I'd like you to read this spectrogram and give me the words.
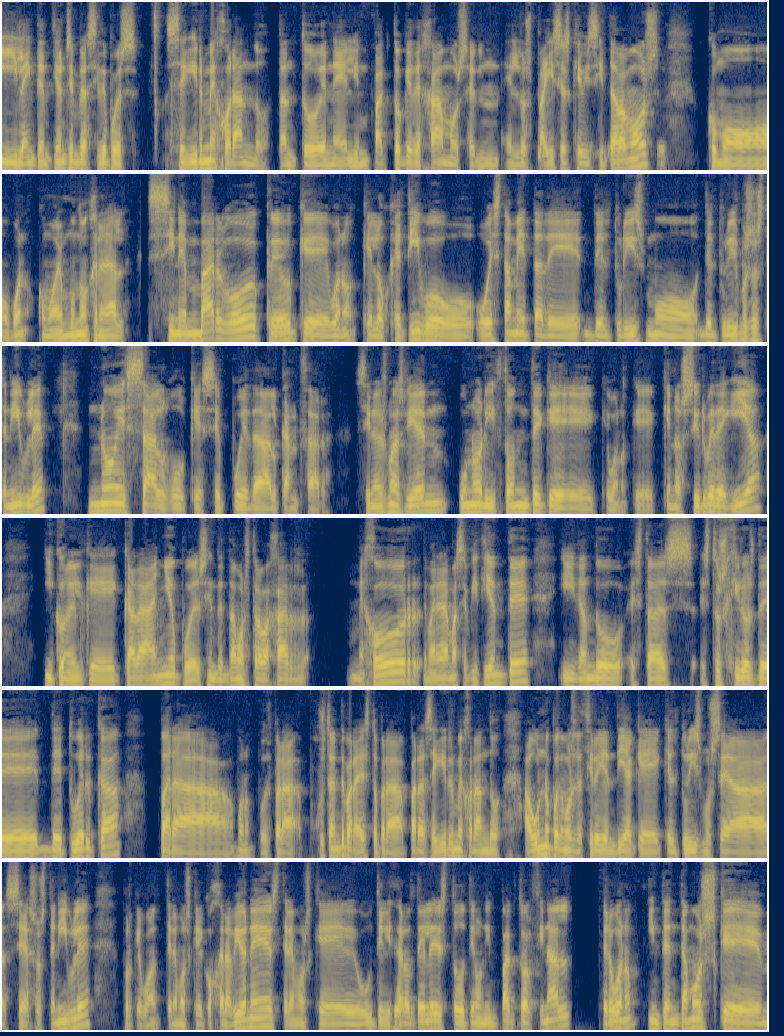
y la intención siempre ha sido pues seguir mejorando, tanto en el impacto que dejamos en, los países que visitábamos, como bueno, como en el mundo en general. Sin embargo, creo que bueno, que el objetivo o, esta meta del turismo, del turismo sostenible, no es algo que se pueda alcanzar, sino es más bien un horizonte que, bueno, que, que nos sirve de guía y con el que cada año pues intentamos trabajar mejor, de manera más eficiente y dando estas, estos giros de, tuerca para, bueno, pues para, justamente para esto, para, para, seguir mejorando. Aún no podemos decir hoy en día que, el turismo sea, sea sostenible, porque, bueno, tenemos que coger aviones, tenemos que utilizar hoteles, todo tiene un impacto al final, pero bueno, intentamos que,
